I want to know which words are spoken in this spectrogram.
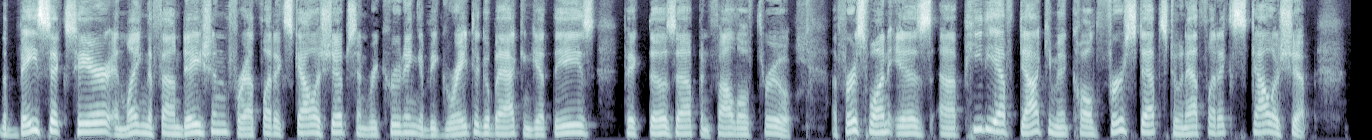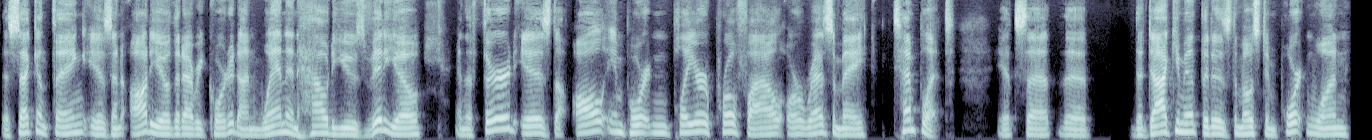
the basics here and laying the foundation for athletic scholarships and recruiting it'd be great to go back and get these pick those up and follow through the first one is a PDF document called First Steps to an Athletic Scholarship. The second thing is an audio that I recorded on when and how to use video. And the third is the all important player profile or resume template. It's uh, the the document that is the most important one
